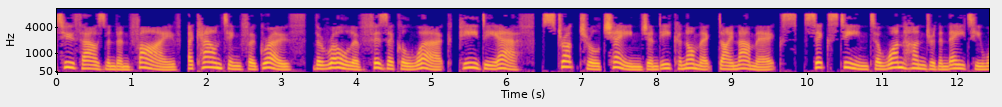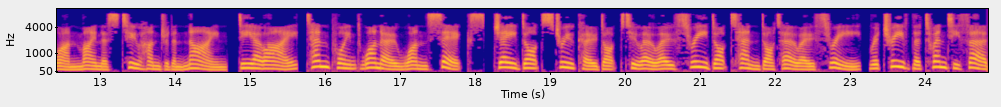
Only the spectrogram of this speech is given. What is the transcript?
2005, Accounting for Growth, The Role of Physical Work PDF, Structural Change and Economic Dynamics, 16 to 181-209, DOI 10.1016 J.Struco.2003.10.003, retrieved 23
